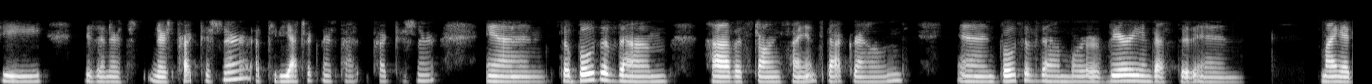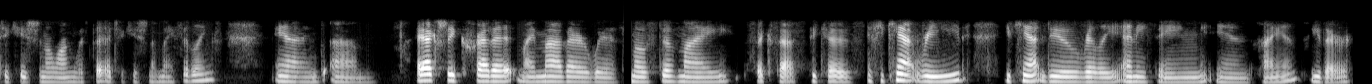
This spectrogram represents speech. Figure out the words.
She is a nurse, nurse practitioner, a pediatric nurse pa- practitioner. And so both of them have a strong science background, and both of them were very invested in my education along with the education of my siblings. And um, I actually credit my mother with most of my success because if you can't read, you can't do really anything in science either.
